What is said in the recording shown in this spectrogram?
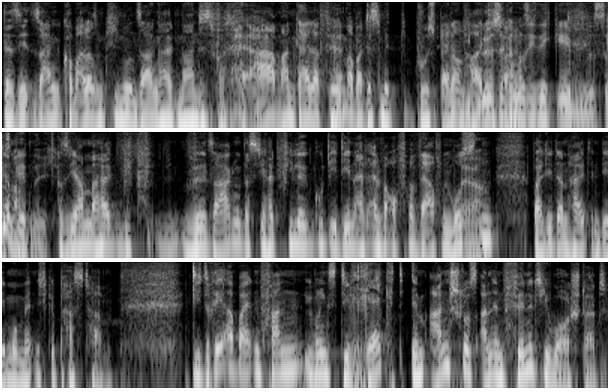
da sagen, kommen alle aus dem Kino und sagen halt, Mann, das war, ja, Mann, geiler Film, aber das mit Bruce Banner und Die Hulk. Blöße kann man halt- sich nicht geben, das, das Genau. geht nicht. Also die haben halt, wie- will sagen, dass die halt viele gute Ideen halt einfach auch verwerfen mussten, Ja. weil die dann halt in dem Moment nicht gepasst haben. Die Dreharbeiten fanden übrigens direkt im Anschluss an Infinity War statt.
